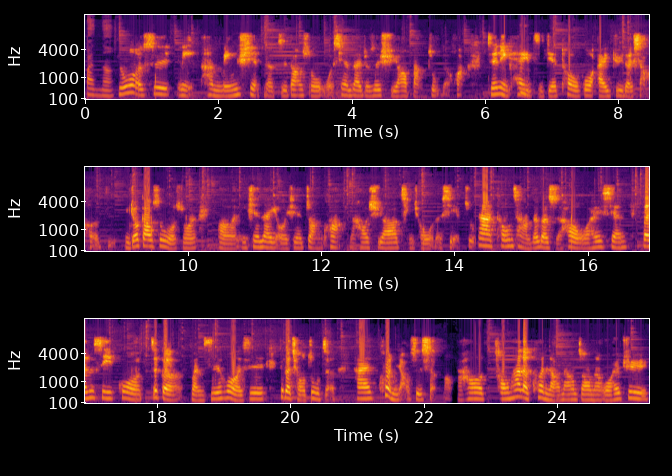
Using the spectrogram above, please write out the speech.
办呢？如果是你很明显的知道说我现在就是需要帮助的话，其实你可以直接透过 IG 的小盒子，你就告诉我说，呃，你现在有一些状况，然后需要请求我的协助。那通常这个时候，我会先分析过这个。粉丝或者是这个求助者，他困扰是什么？然后从他的困扰当中呢，我会去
